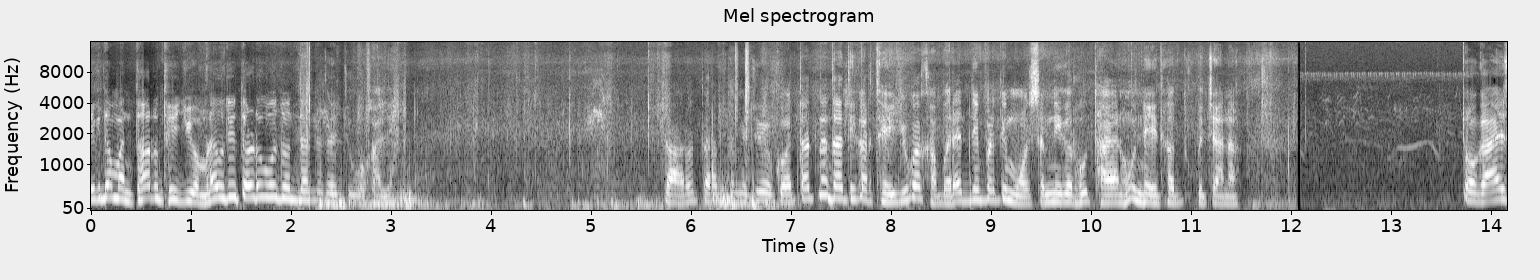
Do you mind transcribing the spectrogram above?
એકદમ અંધારું થઈ ગયું. હમણાં સુધી તડવું હતું અંદર જુઓ ખાલી. ચારો તરફ તમે જોયું કહેતા જ નથી કર થઈ ગયું. કોઈ ખબર જ નહીં પડતી મોસમની કર શું થાય શું નહીં થતું અચાનક. તો ગાય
